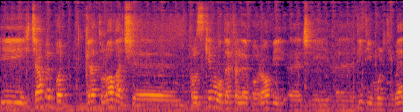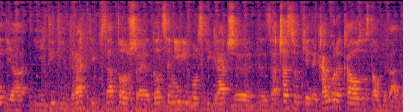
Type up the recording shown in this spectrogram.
I chciałbym pogratulować e, polskiemu deweloperowi, e, czyli e, Multimedia i Didi Interactive za to, że docenili polskich graczy e, za czasu, kiedy Kangure Kao został wydany.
